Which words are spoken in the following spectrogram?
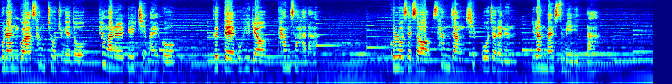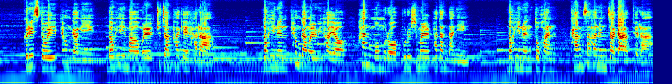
고난과 상처 중에도 평안을 잃지 말고 그때 오히려 감사하라. 골로새서 3장 15절에는 이런 말씀이 있다. 그리스도의 평강이 너희 마음을 주장하게 하라. 너희는 평강을 위하여 한 몸으로 부르심을 받았나니 너희는 또한 감사하는 자가 되라.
